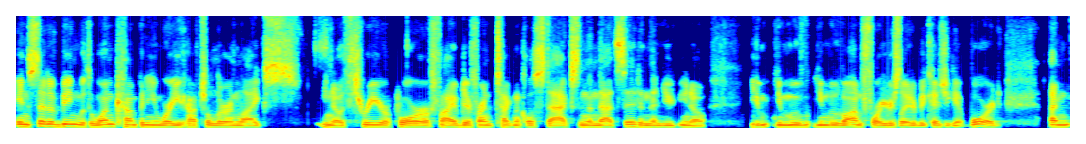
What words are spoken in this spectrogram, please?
instead of being with one company where you have to learn like you know three or four or five different technical stacks and then that's it and then you you know you, you move you move on four years later because you get bored i'm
